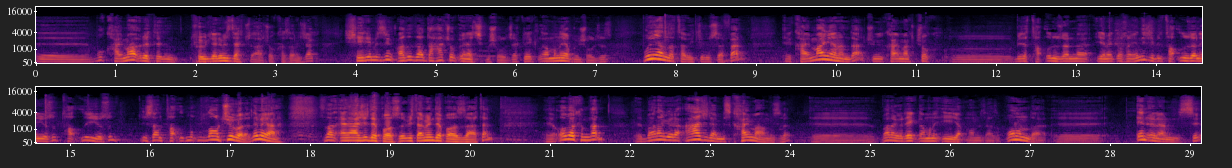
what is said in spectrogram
e, bu kaymağı üreten köylerimiz de daha çok kazanacak. Şehrimizin adı da daha çok öne çıkmış olacak. Reklamını yapmış olacağız. Bunun yanında tabii ki bu sefer e, kaymağın yanında çünkü kaymak çok e, bir de tatlının üzerine yemekten sonra yendiği için bir de tatlı üzerine yiyorsun, tatlı yiyorsun. İnsan tatlı mutluluğundan uçuyor böyle değil mi yani? Zaten enerji deposu, vitamin deposu zaten. E, o bakımdan e, bana göre acilen biz kaymağımızı e, bana göre reklamını iyi yapmamız lazım. Onun da e, en önemlisi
